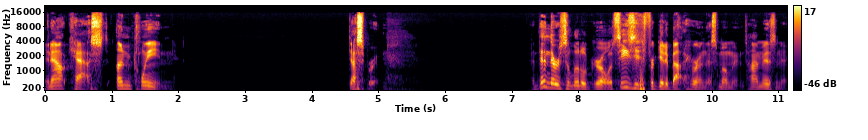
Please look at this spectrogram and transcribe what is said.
an outcast, unclean, desperate. And then there's a little girl. It's easy to forget about her in this moment in time, isn't it?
